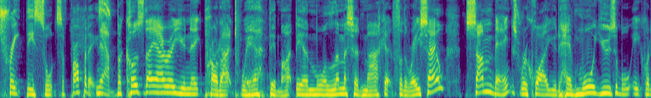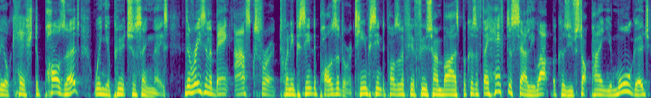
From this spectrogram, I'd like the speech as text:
treat these sorts of properties? Now, because they are a unique product where there might be a more limited market for the resale, some banks require you to have more usable equity or cash deposit when you're purchasing these. The reason a bank asks for a 20% deposit or a 10% deposit if you're first home buyers, because if they have to sell you up because you've stopped paying your mortgage,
